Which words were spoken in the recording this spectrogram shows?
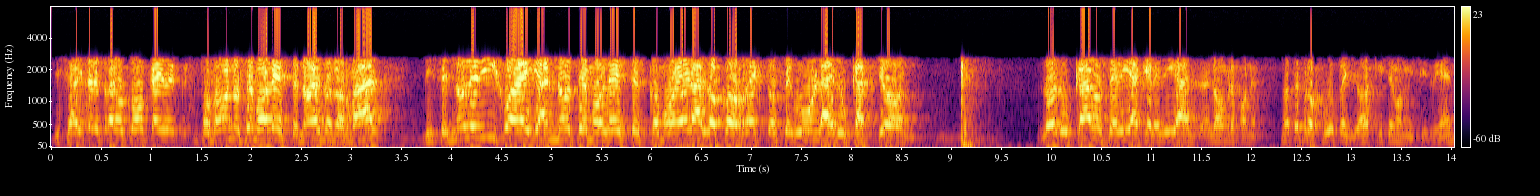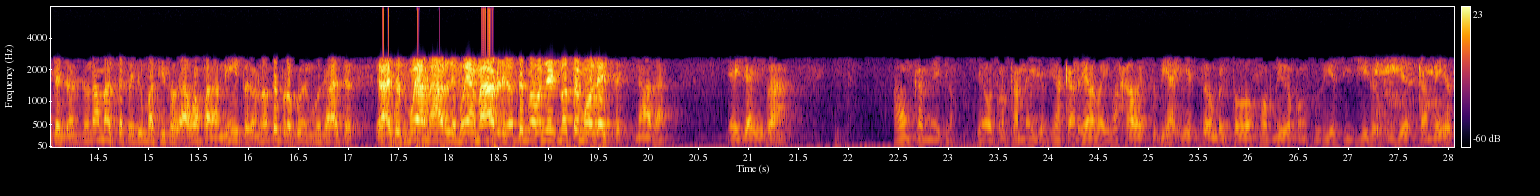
dice, ahorita le traigo coca y por favor no se moleste, ¿no es lo normal? Dice, no le dijo a ella, no te molestes como era lo correcto según la educación. Lo educado sería que le diga el hombre, no te preocupes, yo aquí tengo mis sirvientes, yo nada más te pedí un vasito de agua para mí, pero no te preocupes, gracias, gracias, muy amable, muy amable, no te, no te molestes, nada. Ella iba a un camello y a otro camello, y acarreaba y bajaba y subía, y este hombre todo fornido con sus diez giros y diez camellos,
